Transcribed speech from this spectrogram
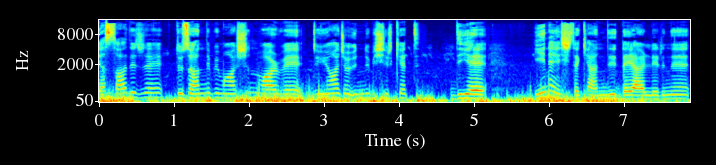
Ya sadece düzenli bir maaşın var ve dünyaca ünlü bir şirket diye yine işte kendi değerlerini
